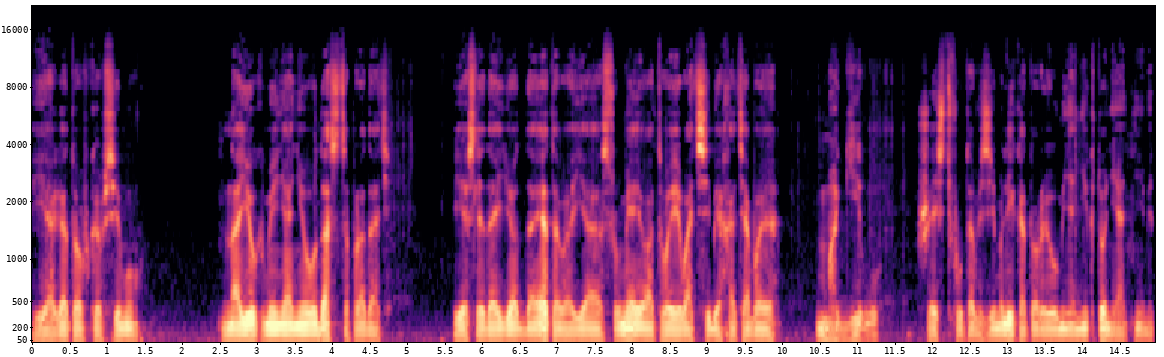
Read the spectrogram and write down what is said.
я готов ко всему. На юг меня не удастся продать. Если дойдет до этого, я сумею отвоевать себе хотя бы могилу, шесть футов земли, которую у меня никто не отнимет.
